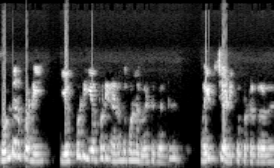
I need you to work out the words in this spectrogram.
தொண்டர் படை எப்படி எப்படி நடந்து கொள்ள வேண்டும் என்று பயிற்சி அளிக்கப்பட்டிருக்கிறது.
